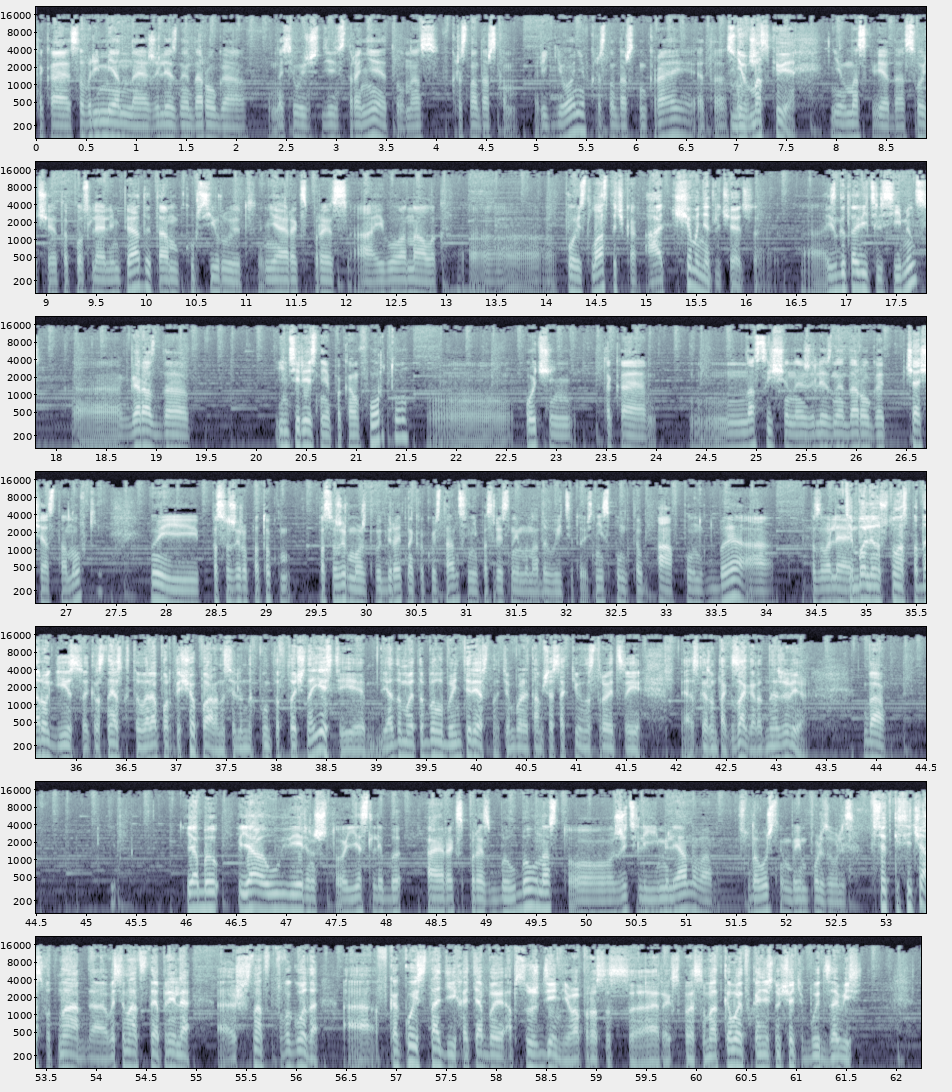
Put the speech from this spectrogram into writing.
такая современная железная дорога на сегодняшний день в стране, это у нас в Краснодарском регионе, в Краснодарском крае. Это Сочи. Не в Москве? Не в Москве, да. Сочи это после Олимпиады. Там курсирует не Аэроэкспресс, а его аналог э, поезд «Ласточка». А чем они отличаются? Э, изготовитель Siemens. Э, гораздо интереснее по комфорту. Э, очень такая насыщенная железная дорога, чаще остановки. Ну и пассажиропоток, пассажир может выбирать, на какой станции непосредственно ему надо выйти. То есть не с пункта А в пункт Б, а позволяет... Тем более, что у нас по дороге из Красноярска в аэропорт еще пара населенных пунктов точно есть, и я думаю, это было бы интересно. Тем более, там сейчас активно строится и, э, скажем так, загородное жилье. Да. Я, был, я уверен, что если бы Аэроэкспресс был бы у нас, то жители Емельянова с удовольствием бы им пользовались. Все-таки сейчас, вот на 18 апреля 2016 года, в какой стадии хотя бы обсуждения вопроса с Аэроэкспрессом? И от кого это в конечном счете будет зависеть?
